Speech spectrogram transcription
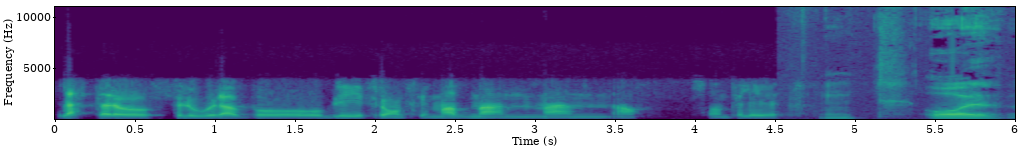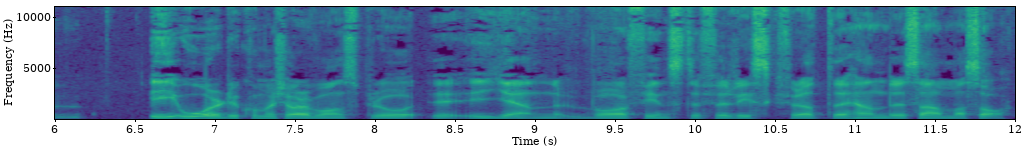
lättare att förlora på och bli ifrånsimmad. men, men ja, sånt är livet. Mm. Och eh, i år, du kommer köra Vansbro eh, igen. Vad finns det för risk för att det händer samma sak?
